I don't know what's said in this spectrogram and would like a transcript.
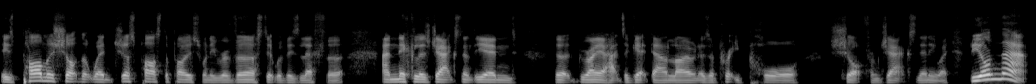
is Palmer's shot that went just past the post when he reversed it with his left foot, and Nicolas Jackson at the end that Raya had to get down low, and it was a pretty poor shot from Jackson anyway. Beyond that,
